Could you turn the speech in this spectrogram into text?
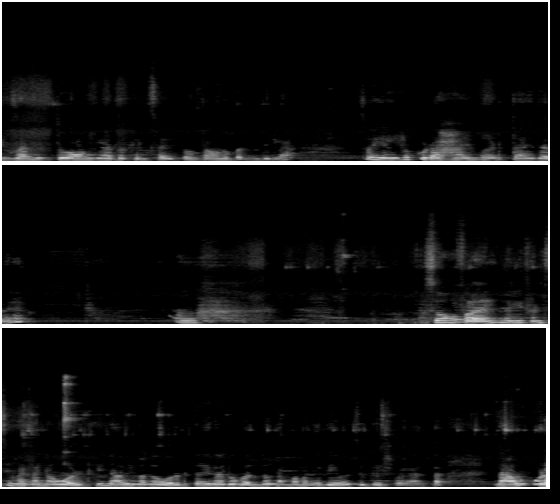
ಎಕ್ಸಾಮ್ ಇತ್ತು. ಅವ್ನಿಗೆ ಯಾವುದೋ ಕೆಲಸ ಇತ್ತು ಅಂತ ಅವನು ಬಂದಿಲ್ಲ. ಸೊ ಎಲ್ಲರೂ ಕೂಡ ಹಾಯ್ ಮಾಡ್ತಾ ಇದ್ದಾರೆ. ಸೊ ಫೈನಲಿ ಫ್ರೆಂಡ್ಸ್ ಇವಾಗ ನಾವು ಹೊರಟ್ವಿ. ನಾವು ಇವಾಗ ಹೊರಡ್ತಾ ಇರೋದು ಬಂದು ನಮ್ಮ ಮನೆ ದೇವರ ಸಿದ್ದೇಶ್ವರ ಅಂತ. ನಾವು ಕೂಡ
